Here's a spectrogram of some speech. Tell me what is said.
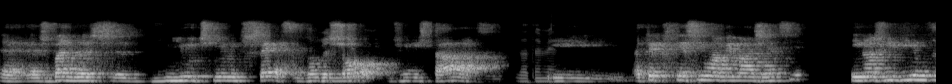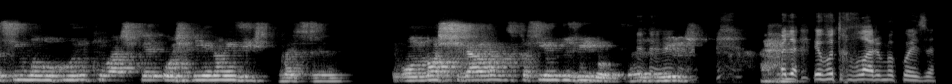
uh, as bandas de miúdos tinham muito sucesso, os Onda Shock, os Ministars, e até pertenciam à mesma agência, e nós vivíamos assim uma loucura que eu acho que hoje em dia não existe, mas onde nós chegávamos parecíamos os Beatles, né? Olha, eu vou-te revelar uma coisa.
